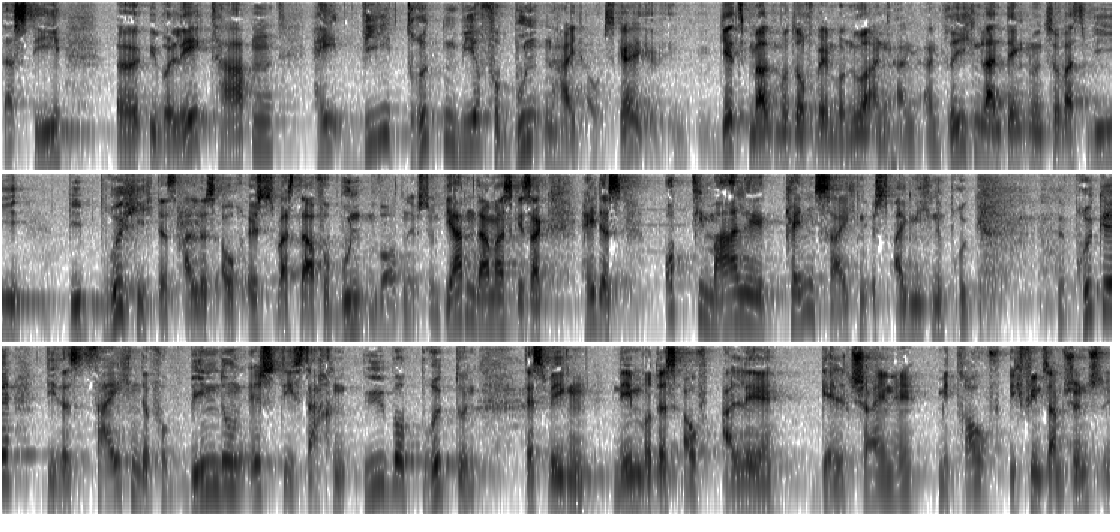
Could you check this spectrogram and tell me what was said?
dass die äh, überlegt haben, hey, wie drücken wir Verbundenheit aus? Gell? Jetzt merken wir doch, wenn wir nur an, an, an Griechenland denken und sowas, wie, wie brüchig das alles auch ist, was da verbunden worden ist. Und die haben damals gesagt, hey, das optimale Kennzeichen ist eigentlich eine Brücke. Eine Brücke, die das Zeichen der Verbindung ist, die Sachen überbrückt und deswegen nehmen wir das auf alle Geldscheine mit drauf. Ich finde es am schönsten,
